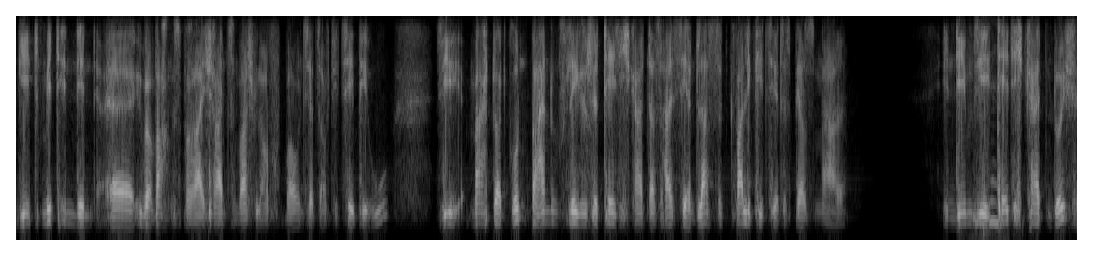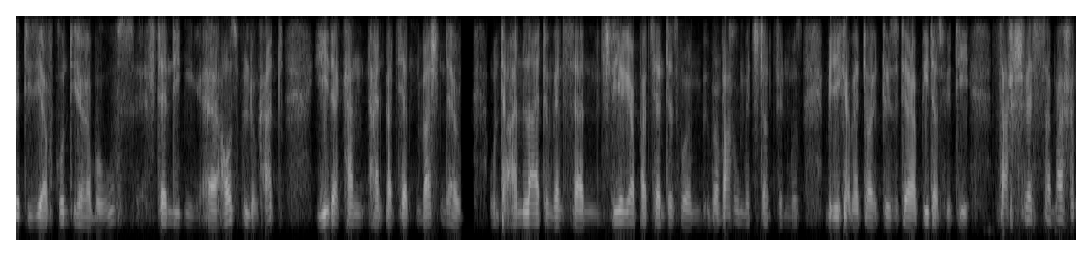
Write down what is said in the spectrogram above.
geht mit in den äh, Überwachungsbereich rein, zum Beispiel auch bei uns jetzt auf die CPU. Sie macht dort grundbehandlungspflegerische Tätigkeit, das heißt, sie entlastet qualifiziertes Personal indem sie okay. Tätigkeiten durchführt, die sie aufgrund ihrer berufsständigen äh, Ausbildung hat. Jeder kann einen Patienten waschen, der unter Anleitung, wenn es ein schwieriger Patient ist, wo eine Überwachung mit stattfinden muss, medikamentöse Therapie, das wird die Fachschwester machen.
